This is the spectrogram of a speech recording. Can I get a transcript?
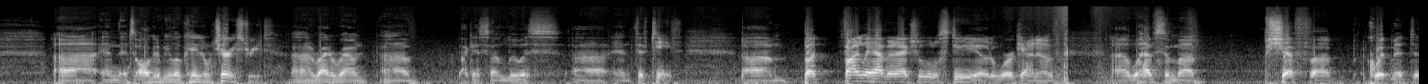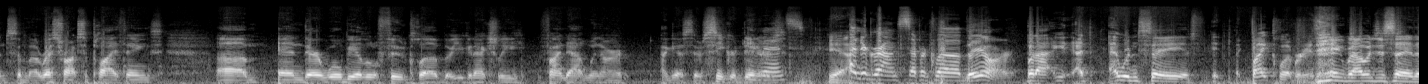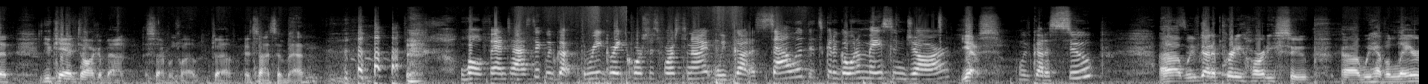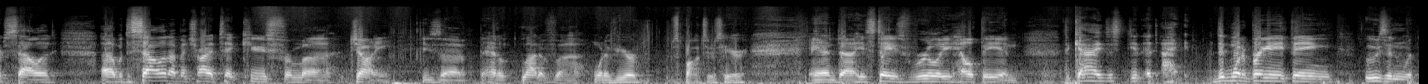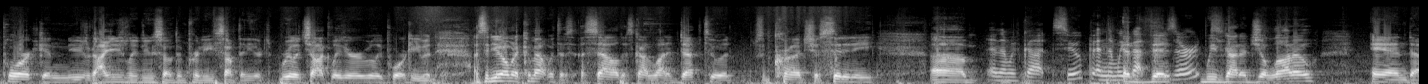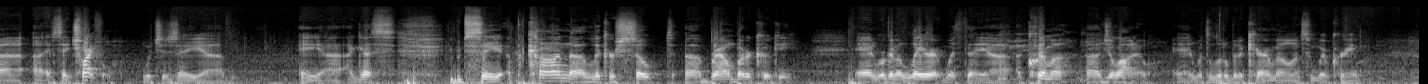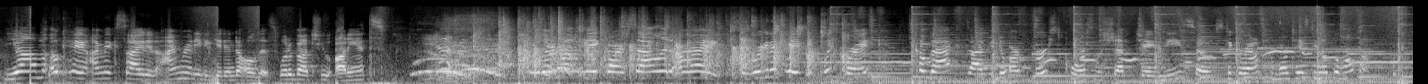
Uh, and it's all going to be located on Cherry Street, uh, right around, uh, I guess, uh, Lewis uh, and 15th. Um, but finally having an actual little studio to work out of. Uh, we'll have some uh, chef uh, equipment and some uh, restaurant supply things. Um, and there will be a little food club where you can actually find out when our, I guess, their secret dinners. Events. Yeah. Underground Supper Club. They are, but I, I, I wouldn't say it's it, like Fight Club or anything, but I would just say that you can't talk about the Supper Club, so it's not so bad. well, fantastic. We've got three great courses for us tonight. We've got a salad that's going to go in a mason jar. Yes. We've got a soup. Uh, we've got a pretty hearty soup. Uh, we have a layered salad. Uh, with the salad, I've been trying to take cues from uh, Johnny. He's uh, had a lot of uh, one of your sponsors here, and uh, he stays really healthy. And the guy just did, I didn't want to bring anything oozing with pork, and usually I usually do something pretty something either really chocolatey or really porky. But I said, you know, I'm going to come out with a, a salad that's got a lot of depth to it, some crunch, acidity. Um, And then we've got soup, and then we've and got then dessert. We've got a gelato, and uh, uh, it's a trifle, which is a uh, a uh, I guess you would say a pecan uh, liquor soaked uh, brown butter cookie, and we're going to layer it with a, uh, a crema uh, gelato, and with a little bit of caramel and some whipped cream. Yum. Okay, I'm excited. I'm ready to get into all this. What about you, audience? We'll learn how to make our salad. All right, so we're going to take a quick break. Come back, dive into our first course with Chef JV. So stick around for more Tasting Oklahoma.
